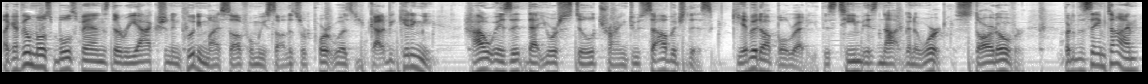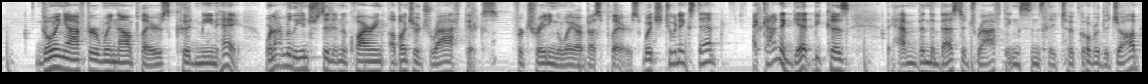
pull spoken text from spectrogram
Like, I feel most Bulls fans, their reaction, including myself, when we saw this report was, you gotta be kidding me. How is it that you're still trying to salvage this? Give it up already. This team is not gonna work. Start over. But at the same time, Going after win now players could mean, hey, we're not really interested in acquiring a bunch of draft picks for trading away our best players, which to an extent I kind of get because they haven't been the best at drafting since they took over the job,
